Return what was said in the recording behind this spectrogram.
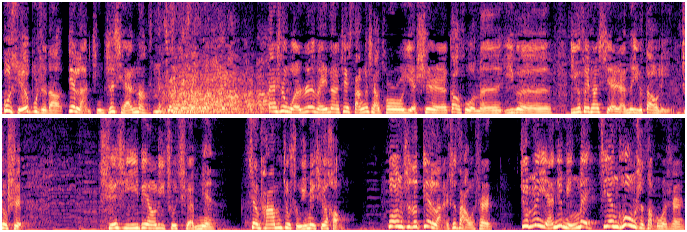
不学不知道，电缆挺值钱呢。但是我认为呢，这三个小偷也是告诉我们一个一个非常显然的一个道理，就是学习一定要力求全面。像他们就属于没学好，光知道电缆是咋回事儿就没研究明白监控是怎么回事儿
